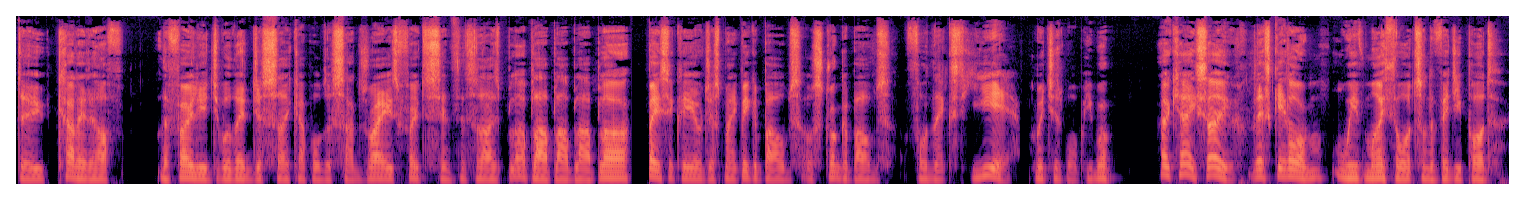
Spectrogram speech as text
do. Cut it off. The foliage will then just soak up all the sun's rays, photosynthesize, blah, blah, blah, blah, blah. Basically, it'll just make bigger bulbs or stronger bulbs for next year, which is what we want. Okay, so let's get on with my thoughts on the vegepod.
